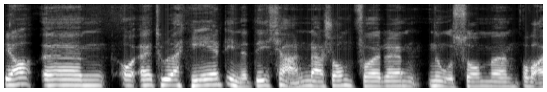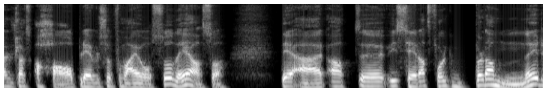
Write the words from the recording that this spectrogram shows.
Ja, og jeg tror det er helt inne til kjernen der sånn, for noe som Og var en slags aha-opplevelse for meg også, det, altså. Det er at øh, vi ser at folk blander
